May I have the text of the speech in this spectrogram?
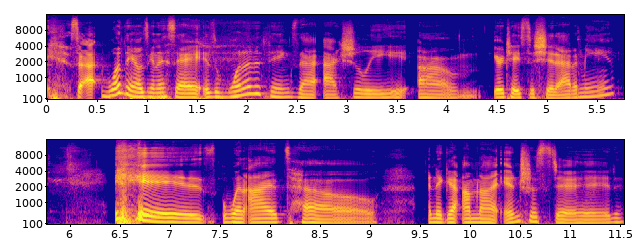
so one thing I was gonna say is one of the things that actually um, irritates the shit out of me is when I tell and again I'm not interested,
